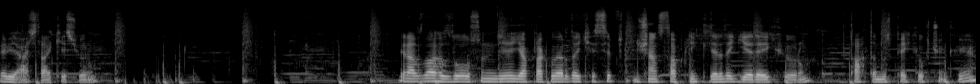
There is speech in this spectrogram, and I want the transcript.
Ve bir ağaç daha kesiyorum. Biraz daha hızlı olsun diye yaprakları da kesip düşen saplingleri de geri ekiyorum. Tahtamız pek yok çünkü.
